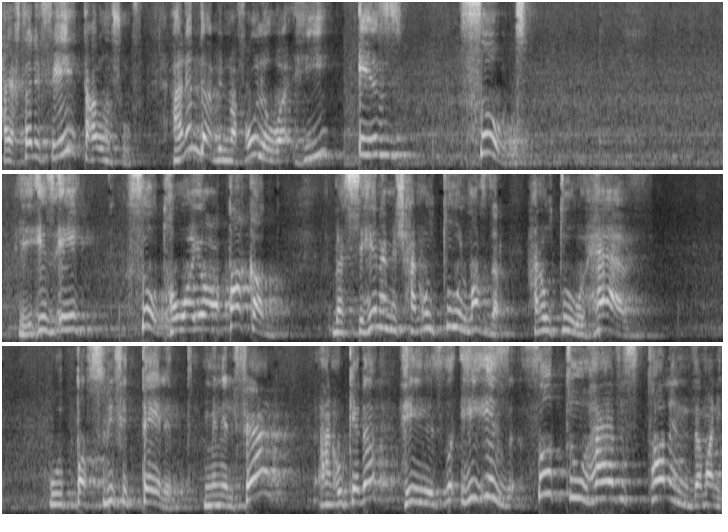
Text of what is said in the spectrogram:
هيختلف في إيه؟ تعالوا نشوف. هنبدأ بالمفعول هو he is thought. he is إيه thought هو يعتقد. بس هنا مش هنقول to المصدر. هنقول to have والتصريف الثالث من الفعل هنقول كده. he he is thought to have stolen the money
